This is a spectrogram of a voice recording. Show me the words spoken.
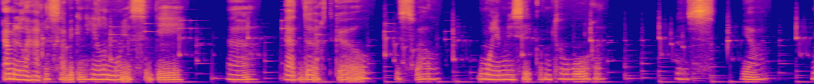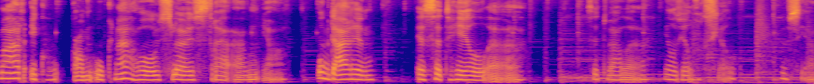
Emmylou Harris heb ik een hele mooie cd. eh Red Dirt Girl. is wel mooie muziek om te horen. Dus ja. Maar ik kan ook naar house luisteren en ja, ook daarin is het heel, eh, zit wel eh, heel veel verschil. Dus ja.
